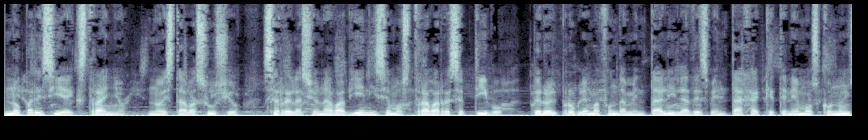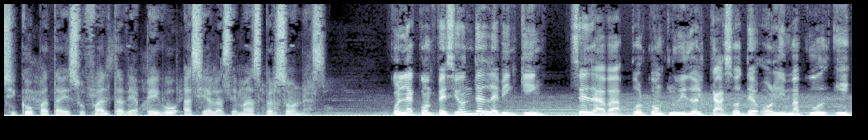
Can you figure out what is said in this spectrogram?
No parecía extraño, no estaba sucio, se relacionaba bien y se mostraba receptivo, pero el problema fundamental y la desventaja que tenemos con un psicópata es su falta de apego hacia las demás personas. Con la confesión de Levin King, se daba por concluido el caso de Ollie McCool y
